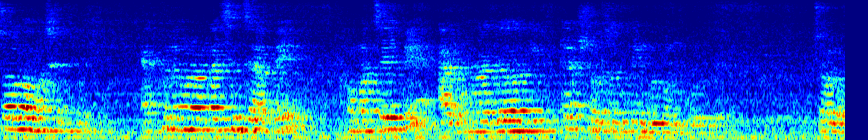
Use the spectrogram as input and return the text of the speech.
চলো আমার সাথে। এখন ওনার কাছে যাবে ক্ষমা চাইবে আর ওনার দেওয়া গিফটটা সযত্নে গ্রহণ করবে। চলো।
